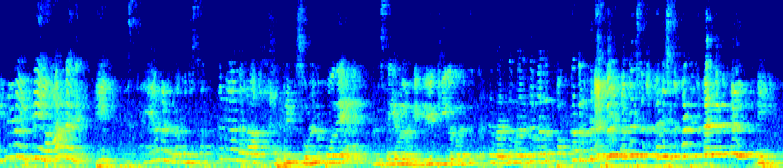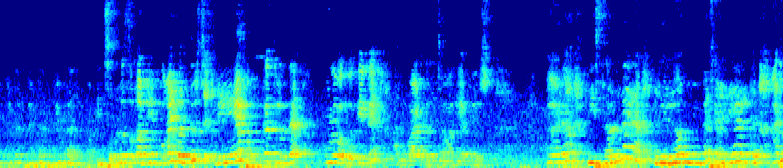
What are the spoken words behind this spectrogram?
என்னடா இப்படி ஆட்டாது ஏய் சேவல் கொஞ்சம் சத்தமெல்லாம் வரா அப்படின்னு சொல்லும் போதே அந்த சேவல் அப்படியே கீழே வருது வருது வருது வருது வருது பக்கத்துல இருந்து அப்படின்னு சொல்ல சொல்ல அப்படியே வாய் வந்துருச்சு அப்படியே பக்கத்துல இருந்த புழுவை கொத்திட்டு அது பாட்டு ஜாலியா போயிடுச்சு அடா, நீ சொன்ன அது ரொம்ப சரியா இருக்கு அது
